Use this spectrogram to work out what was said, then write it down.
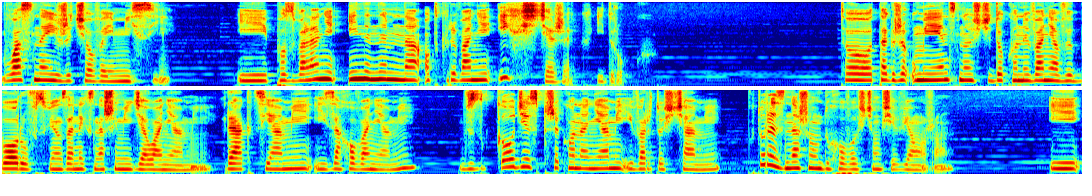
własnej życiowej misji i pozwalanie innym na odkrywanie ich ścieżek i dróg. To także umiejętność dokonywania wyborów związanych z naszymi działaniami, reakcjami i zachowaniami w zgodzie z przekonaniami i wartościami, które z naszą duchowością się wiążą. I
